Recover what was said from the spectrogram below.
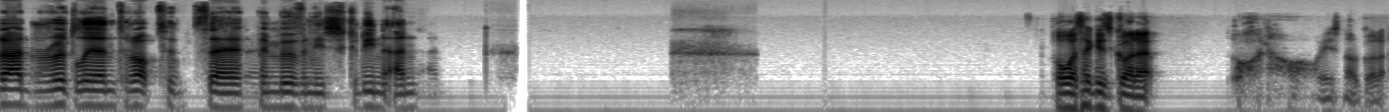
Brad rudely interrupted uh, by moving his screen in. Oh, I think he's got it. Oh no, he's not got it.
